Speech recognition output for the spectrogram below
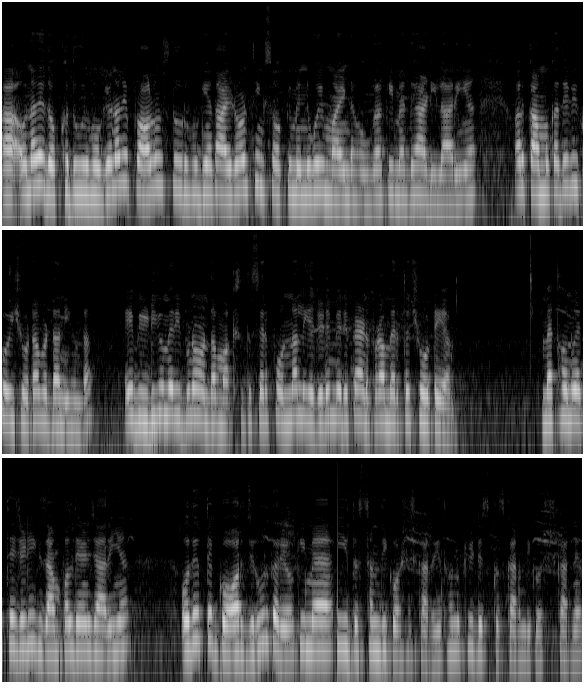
ਉਹਨਾਂ ਦੇ ਦੁੱਖ ਦੂਰ ਹੋ ਗਏ, ਉਹਨਾਂ ਦੇ ਪ੍ਰੋਬਲਮਸ ਦੂਰ ਹੋ ਗਈਆਂ ਤਾਂ ਆਈ ਡੋਂਟ ਥਿੰਕ ਸੋ ਕਿ ਮੈਨੂੰ ਕੋਈ ਮਾਈਂਡ ਹੋਊਗਾ ਕਿ ਮੈਂ ਦਿਹਾੜੀ ਲਾ ਰਹੀ ਹਾਂ ਔਰ ਕੰਮ ਕਦੇ ਵੀ ਕੋਈ ਛੋਟਾ ਵੱਡਾ ਨਹੀਂ ਹੁੰਦਾ। ਇਹ ਵੀਡੀਓ ਮੇਰੀ ਬਣਾਉਣ ਦਾ ਮਕਸਦ ਸਿਰਫ ਉਹਨਾਂ ਲਈ ਹੈ ਜਿਹੜੇ ਮੇਰੇ ਭੈਣ ਭਰਾ ਮੇਰੇ ਤੋਂ ਛੋਟੇ ਆ। ਮੈਂ ਤੁਹਾਨੂੰ ਇੱਥੇ ਜਿਹੜੀ ਐਗਜ਼ਾਮਪਲ ਦੇਣ ਜਾ ਰਹੀ ਹਾਂ, ਉਹਦੇ ਉੱਤੇ ਗੌਰ ਜ਼ਰੂਰ ਕਰਿਓ ਕਿ ਮੈਂ ਕੀ ਦੱਸਣ ਦੀ ਕੋਸ਼ਿਸ਼ ਕਰ ਰਹੀ ਹਾਂ, ਤੁਹਾਨੂੰ ਕੀ ਡਿਸਕਸ ਕਰਨ ਦੀ ਕੋਸ਼ਿਸ਼ ਕਰ ਰਹੀ ਹਾਂ।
